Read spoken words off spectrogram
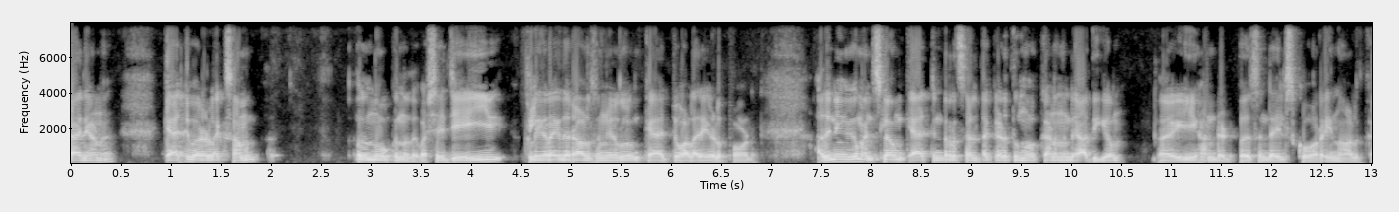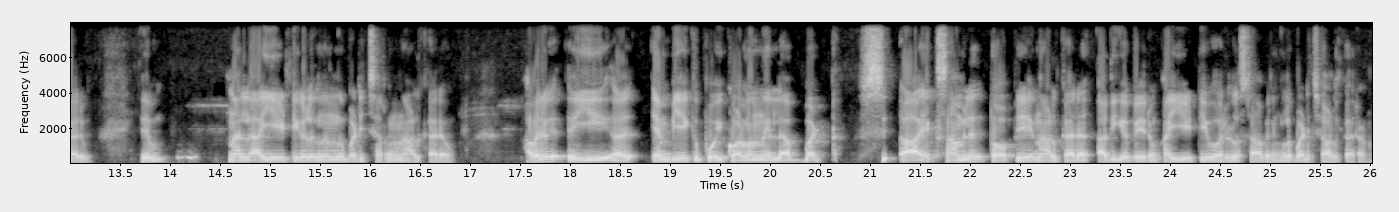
കാര്യമാണ്. കാറ്റ് പോലുള്ള എക്സാം നോക്കുന്നത്. പക്ഷേ ജെ ക്ലിയർ ചെയ്ത ഒരാളെ സംബന്ധിച്ചിടത്തോളം കാറ്റ് വളരെ എളുപ്പമാണ്. അത് നിങ്ങൾക്ക് മനസ്സിലാവും കാറ്റിന്റെ റിസൾട്ടൊക്കെ എടുത്ത് നോക്കുകയാണെന്നുണ്ടെങ്കിൽ അധികം ഈ ഹൺഡ്രഡ് പെർസെന്റൈൽ സ്കോർ ചെയ്യുന്ന ആൾക്കാരും ഇത് നല്ല ഐ ഐ ടികളിൽ നിന്ന് പഠിച്ചിറങ്ങുന്ന ആൾക്കാരാവും അവർ ഈ എം ബി എക്ക് പോയിക്കൊള്ളണം എന്നില്ല ബട്ട് ആ എക്സാമിൽ ടോപ്പ് ചെയ്യുന്ന ആൾക്കാർ അധിക പേരും ഐ ഐ ടി പോലുള്ള സ്ഥാപനങ്ങൾ പഠിച്ച ആൾക്കാരാണ്.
